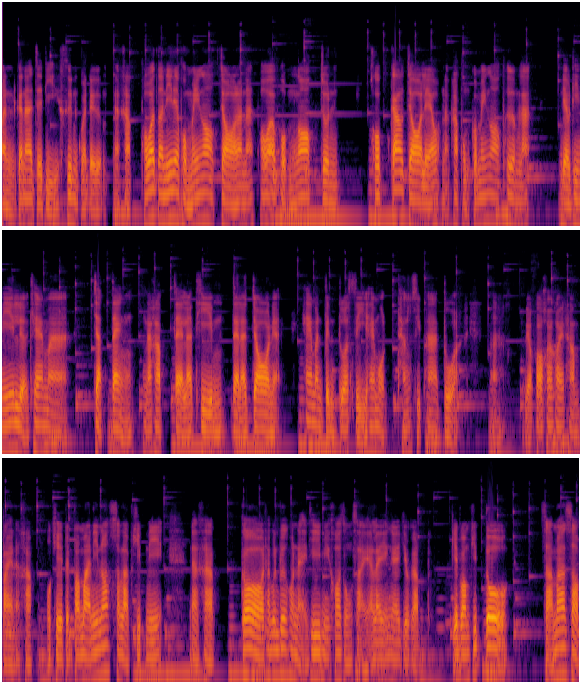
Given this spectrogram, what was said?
มันก็น่าจะดีขึ้นกว่าเดิมนะครับ เพราะว่าตอนนี้เนี่ยผมไม่งอกจอแล้วนะ เพราะว่าผมงอกจนครบ 9 จอแล้วนะครับ ผมก็ไม่งอกเพิ่มละ เดี๋ยวทีนี้เหลือแค่มาจัดแต่งนะครับ แต่ละทีมแต่ละจอเนี่ยให้มันเป็นตัวสีให้หมดทั้ง 15 ตัวอะเดี๋ยวก็ค่อยๆทำไปนะครับ โอเค เป็นประมาณนี้เนาะสำหรับคลิปนี้นะครับ ก็ถ้าเพื่อนๆคนไหนที่มีข้อสงสัยอะไรยังไงเกี่ยวกับ เกมบอมคริปโตสามารถสอบ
